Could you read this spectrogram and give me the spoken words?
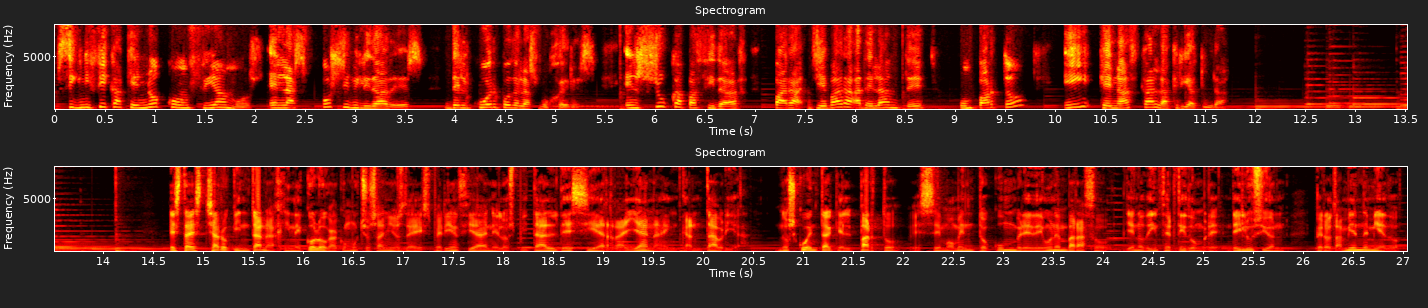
significa que no confiamos en las posibilidades del cuerpo de las mujeres, en su capacidad para llevar adelante un parto y que nazca la criatura. Esta es Charo Quintana, ginecóloga con muchos años de experiencia en el Hospital de Sierra Llana, en Cantabria. Nos cuenta que el parto, ese momento cumbre de un embarazo lleno de incertidumbre, de ilusión, pero también de miedo,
